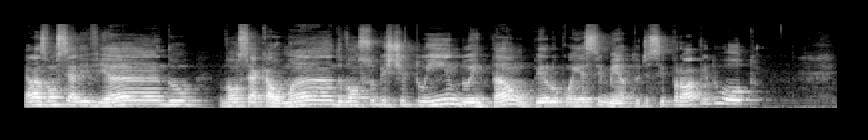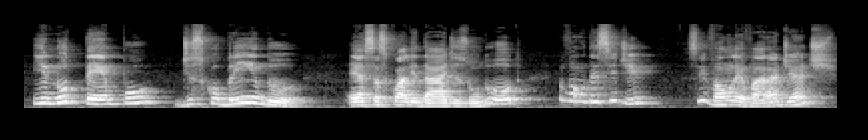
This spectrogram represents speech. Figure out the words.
Elas vão se aliviando, vão se acalmando, vão substituindo então pelo conhecimento de si próprio e do outro. E no tempo, descobrindo essas qualidades um do outro, vão decidir se vão levar adiante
